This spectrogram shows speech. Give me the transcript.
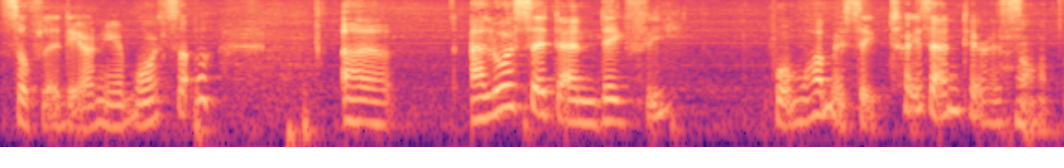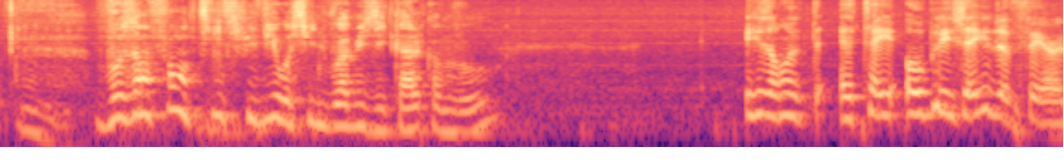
sauf le dernier morceau, euh, alors c'est un défi pour moi, mais c'est très intéressant. Vos enfants ont-ils suivi aussi une voie musicale comme vous? Ils ont été obligés de faire.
